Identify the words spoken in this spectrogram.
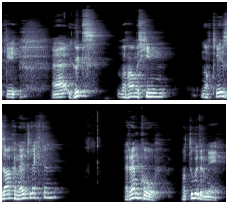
Oké. Uh, goed, we gaan misschien nog twee zaken uitlichten. Remco, wat doen we ermee?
